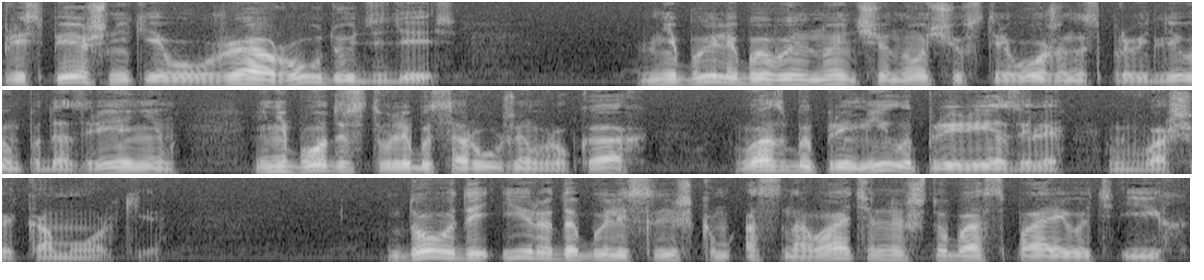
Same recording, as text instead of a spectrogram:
приспешники его уже орудуют здесь. Не были бы вы нынче ночью встревожены справедливым подозрением и не бодрствовали бы с оружием в руках, вас бы примило прирезали в вашей коморке». Доводы Ирода были слишком основательны, чтобы оспаривать их,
